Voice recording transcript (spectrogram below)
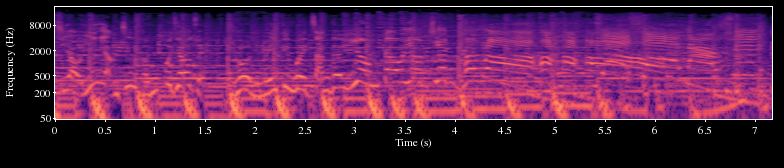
只要营养均衡，不挑嘴，以后你们一定会长得又高又健康啦！哈哈哈。谢谢。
